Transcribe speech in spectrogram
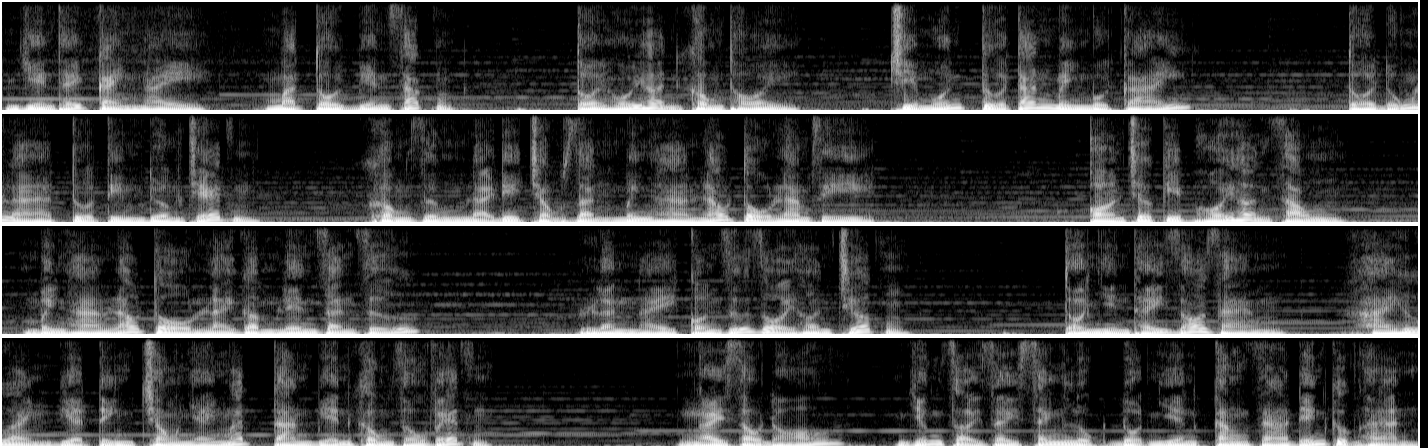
Nhìn thấy cảnh này, mặt tôi biến sắc, tôi hối hận không thôi, chỉ muốn tự tan mình một cái. Tôi đúng là tự tìm đường chết, không dừng lại đi chọc giận Minh Hàn lão tổ làm gì. Còn chưa kịp hối hận xong, Minh Hàn lão tổ lại gầm lên giận dữ. Lần này còn dữ dội hơn trước. Tôi nhìn thấy rõ ràng hai hư ảnh địa tinh trong nháy mắt tan biến không dấu vết. Ngay sau đó, những sợi dây xanh lục đột nhiên căng ra đến cực hạn,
